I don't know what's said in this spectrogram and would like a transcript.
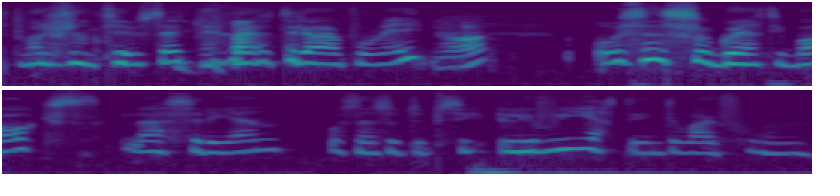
ett varv runt huset för att röra på mig. Ja. Och sen så går jag tillbaks, läser igen. Och sen så typ, eller jag vet inte varför hon...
